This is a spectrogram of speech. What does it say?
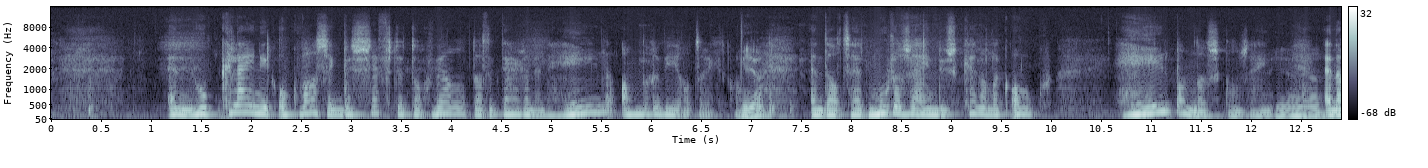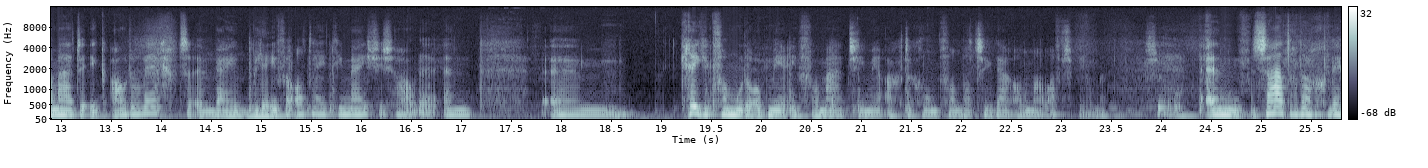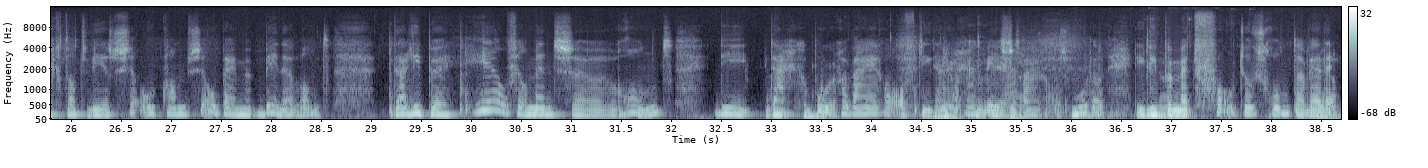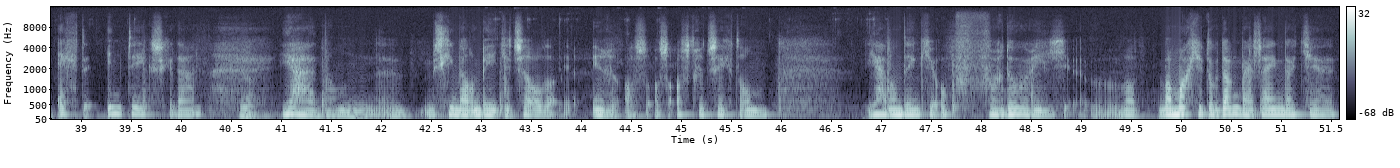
En hoe klein ik ook was, ik besefte toch wel dat ik daar in een hele andere wereld terecht kwam. Ja, En dat het moeder zijn dus kennelijk ook heel anders kon zijn. ja, ja. En naarmate ik ouder werd, eh, wij bleven altijd die meisjes houden. En ehm, kreeg ik van moeder ook meer informatie, meer achtergrond van wat zich daar allemaal afspeelde. Zo. En zaterdag werd dat weer zo, kwam zo bij me binnen, want daar liepen heel veel mensen rond die daar geboren waren of die daar Ja. geweest Ja. waren als moeder. Die liepen Ja. met foto's rond, daar werden echte intakes gedaan. Ja. Ja, dan eh, misschien wel een beetje hetzelfde in, als, als Astrid zegt dan. Ja, dan denk je ook, verdorie, eh, wat, wat mag je toch dankbaar zijn dat je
